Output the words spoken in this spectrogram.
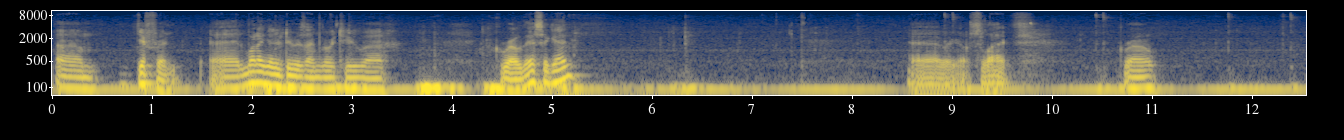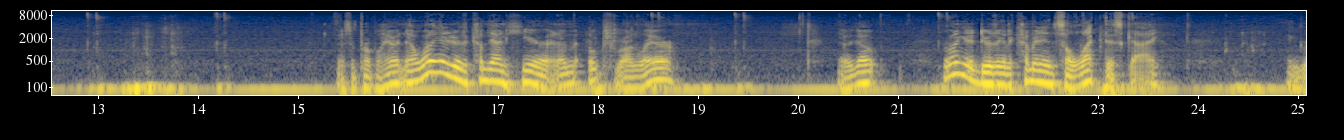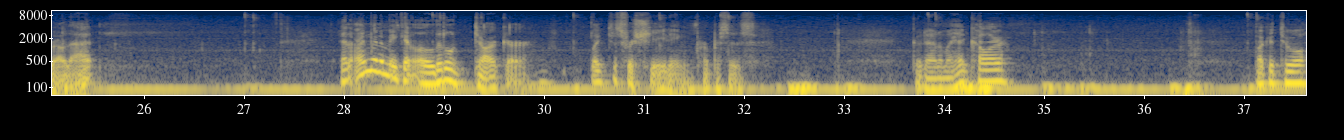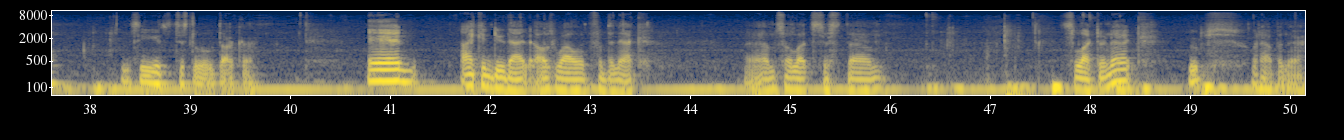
um, different. And what I'm going to do is I'm going to uh, grow this again. There we go, select, grow. There's a purple hair. Now what I'm going to do is come down here and I'm, oops, wrong layer. There we go. What I'm going to do is I'm going to come in and select this guy and grow that. And I'm going to make it a little darker, like just for shading purposes. Go down to my head color, bucket tool, and see it's just a little darker. And I can do that as well for the neck. Um, so let's just um, select our neck. Oops, what happened there?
